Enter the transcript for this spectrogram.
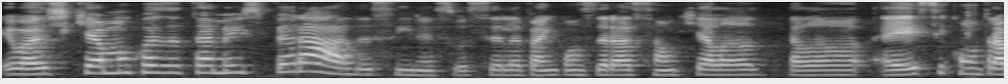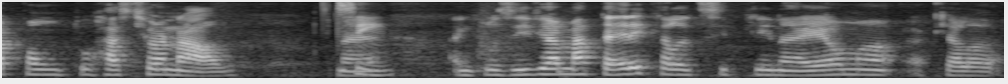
eu acho que é uma coisa até meio esperada, assim, né? Se você levar em consideração que ela, ela é esse contraponto racional. Né? Sim. Inclusive, a matéria que ela disciplina é uma. Aquela.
